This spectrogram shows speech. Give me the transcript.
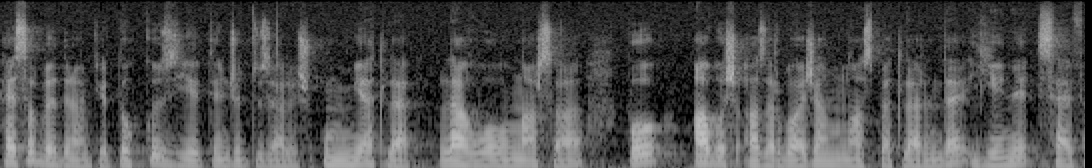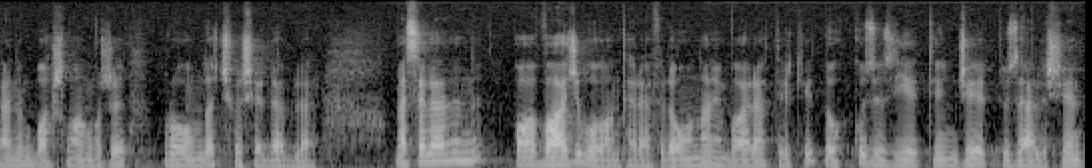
Hesab edirəm ki, 907-ci düzəliş ümumiyyətlə ləğv olunarsa, bu ABŞ-Azərbaycan münasibətlərində yeni səhifənin başlanğıcı rolunda çıxış edə bilər. Məsələnin vacib olan tərəfi də ondan ibarətdir ki, 907-ci düzəlişin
